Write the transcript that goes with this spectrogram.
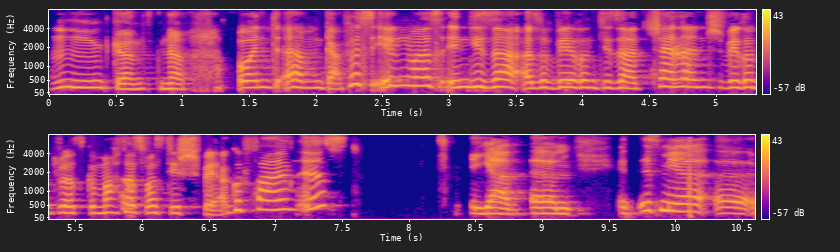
Mhm, ganz genau. Und ähm, gab es irgendwas in dieser, also während dieser Challenge, während du das gemacht hast, was dir schwer gefallen ist? Ja, ähm, es ist mir äh,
